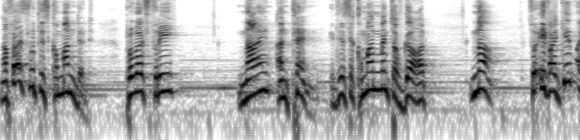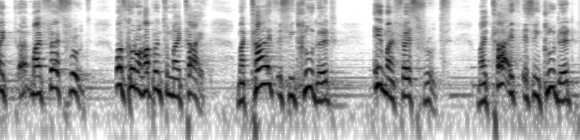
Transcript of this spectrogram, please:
Now, first fruit is commanded. Proverbs 3, 9, and 10. It is a commandment of God. Now, so if I give my, uh, my first fruit, what's going to happen to my tithe? My tithe is included in my first fruit. My tithe is included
